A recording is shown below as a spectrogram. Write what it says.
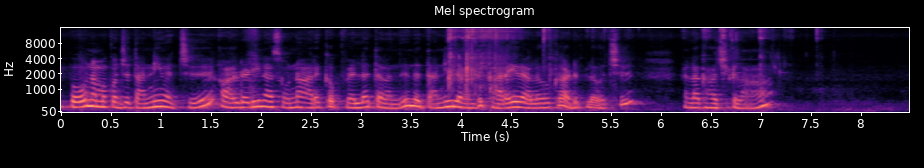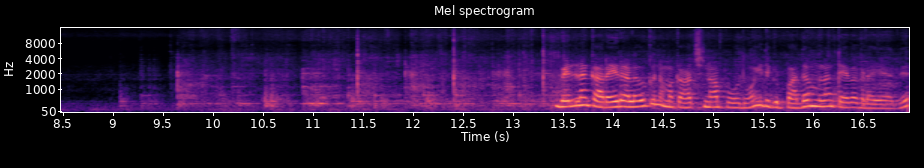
இப்போது நம்ம கொஞ்சம் தண்ணி வச்சு ஆல்ரெடி நான் சொன்ன அரை கப் வெள்ளத்தை வந்து இந்த தண்ணியில் வந்து கரையிற அளவுக்கு அடுப்பில் வச்சு நல்லா காய்ச்சிக்கலாம். வெள்ளம் கரையிற அளவுக்கு நம்ம காய்ச்சினா போதும். இதுக்கு பதம்லாம் தேவை கிடையாது.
